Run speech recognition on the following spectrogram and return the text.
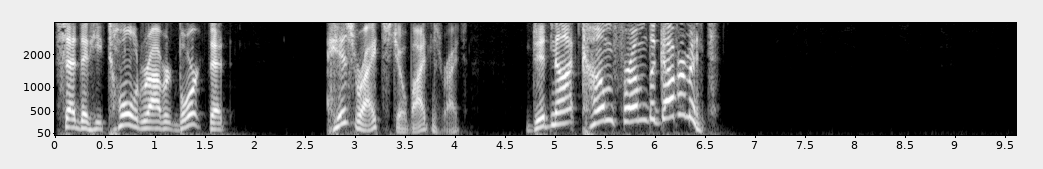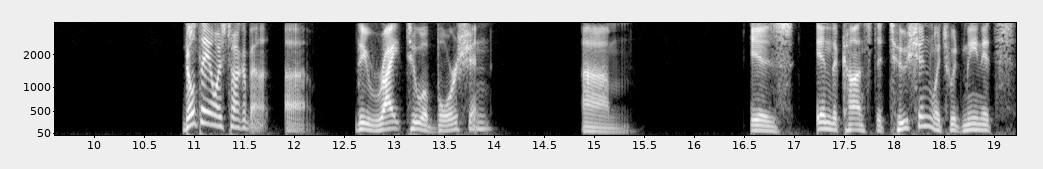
said that he told Robert Bork that his rights, Joe Biden's rights, did not come from the government. Don't they always talk about uh, the right to abortion um, is in the Constitution, which would mean it's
